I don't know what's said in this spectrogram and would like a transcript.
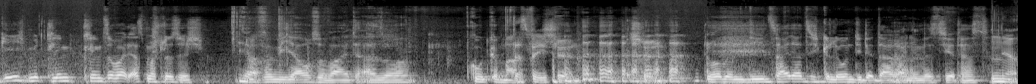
geh ich mit, klingt, klingt soweit erstmal schlüssig. Ja, für mich auch soweit. Also gut gemacht. Das finde ich schön. schön. Robin, die Zeit hat sich gelohnt, die du da rein investiert hast. Ja.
